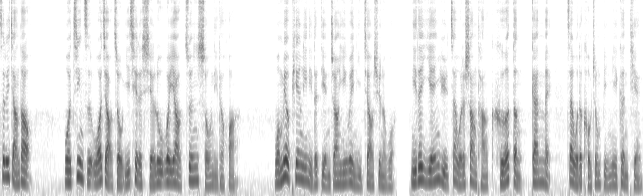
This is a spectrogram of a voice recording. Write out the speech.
这里讲到：我禁止我脚走一切的邪路，为要遵守你的话。我没有偏离你的典章，因为你教训了我。你的言语在我的上膛何等甘美，在我的口中比蜜更甜。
